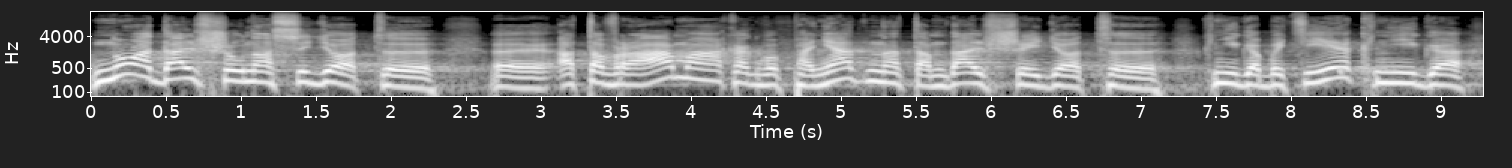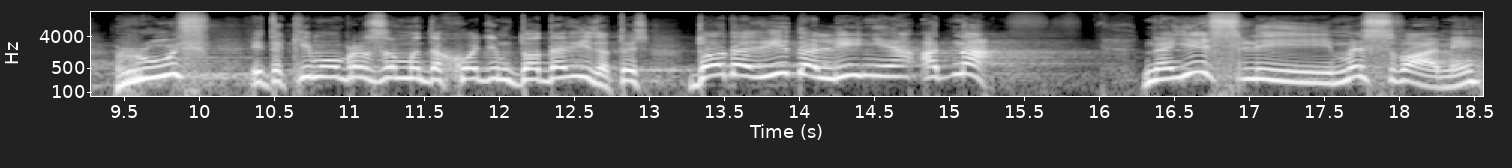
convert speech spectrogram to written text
Ну а дальше у нас идет э, от Авраама, как бы понятно, там дальше идет э, книга Бытие, книга Руфь, и таким образом мы доходим до Давида. То есть до Давида линия одна. Но если мы с вами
